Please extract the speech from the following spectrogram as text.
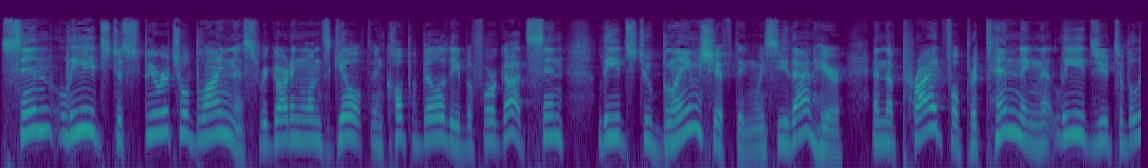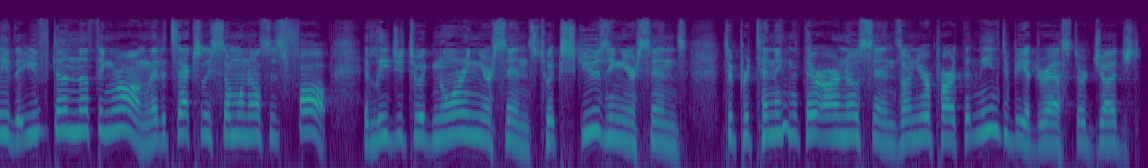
Sin leads to spiritual blindness regarding one's guilt and culpability before God. Sin leads to blame shifting. We see that here. And the prideful pretending that leads you to believe that you've done nothing wrong, that it's actually someone else's fault. It leads you to ignoring your sins, to excusing your sins, to pretending that there are no sins on your part that need to be addressed or judged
